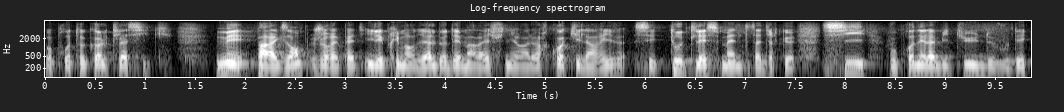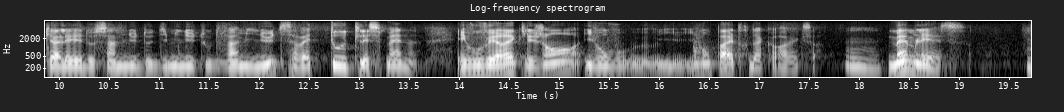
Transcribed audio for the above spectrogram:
au protocole classique. Mais par exemple, je répète, il est primordial de démarrer et finir à l'heure, quoi qu'il arrive. C'est toutes les semaines. C'est-à-dire que si vous prenez l'habitude de vous décaler de 5 minutes, de 10 minutes ou de 20 minutes, ça va être toutes les semaines. Et vous verrez que les gens, ils vont, vous, ils vont pas être d'accord avec ça. Hmm. Même les S.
